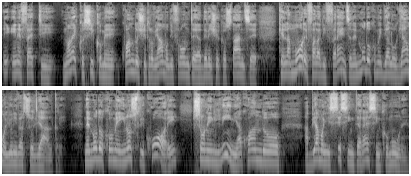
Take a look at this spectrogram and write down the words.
In effetti non è così come quando ci troviamo di fronte a delle circostanze che l'amore fa la differenza nel modo come dialoghiamo gli uni verso gli altri, nel modo come i nostri cuori sono in linea quando abbiamo gli stessi interessi in comune.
